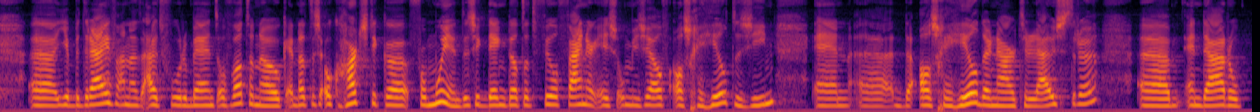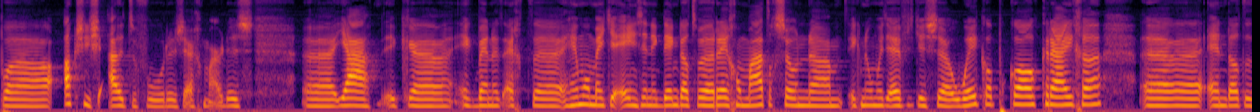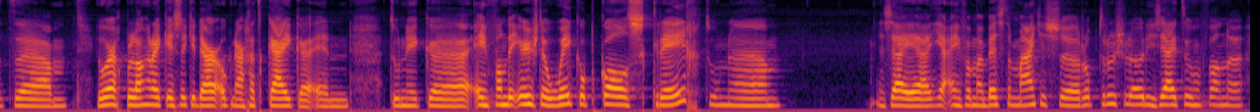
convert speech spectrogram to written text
je bedrijf aan het uitvoeren bent of wat dan ook. En dat is ook hartstikke vermoeiend. Dus ik denk dat het veel fijner is om jezelf als geheel te zien... en de, als geheel daarnaar te luisteren ehm, en daarop uh, acties uit te voeren, zeg maar. Dus uh, ja, ik, uh, ik ben het echt helemaal met je eens. En ik denk dat we regelmatig zo'n, ehm, ik noem het eventjes, wake-up call krijgen. en dat het um, heel erg belangrijk is dat je daar ook naar gaat kijken. En toen ik een van de eerste wake-up calls kreeg, toen zei ja, een van mijn beste maatjes, Rob Troeselo, die zei toen van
